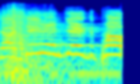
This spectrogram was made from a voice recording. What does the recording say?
So she didn't dig the pole.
